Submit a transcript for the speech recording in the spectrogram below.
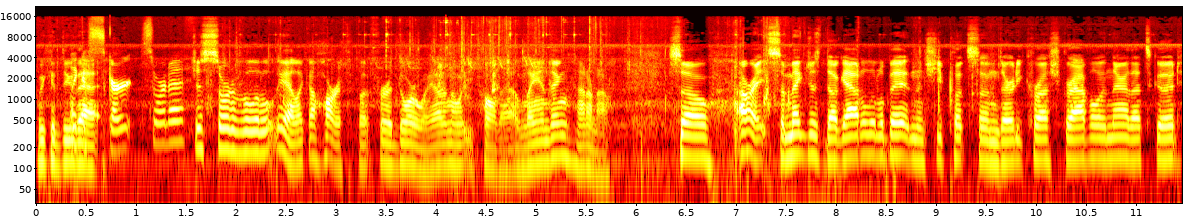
We could do that. like that. a skirt sort of. Just sort of a little, yeah, like a hearth, but for a doorway. I don't know what you call that. A landing? I don't know. So, all right, so Meg just dug out a little bit and then she put some dirty crushed gravel in there. That's good.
